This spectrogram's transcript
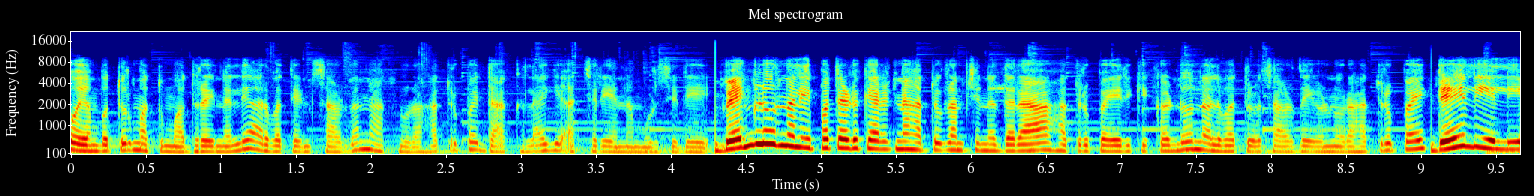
ಕೊಯಂಬತ್ತೂರು ಮತ್ತು ಮಧುರೈನಲ್ಲಿ ಅರವತ್ತೆಂಟು ಸಾವಿರದ ನಾಲ್ಕುನೂರ ಹತ್ತು ರೂಪಾಯಿ ದಾಖಲಾಗಿ ಅಚ್ಚರಿಯನ್ನು ಮೂಡಿಸಿದೆ. ಬೆಂಗಳೂರಿನಲ್ಲಿ ಇಪ್ಪತ್ತೆರಡು ಕ್ಯಾರೆಟ್ನ ಹತ್ತು ಗ್ರಾಂ ಚಿನ್ನದ ದರ, ಹತ್ತು ರೂಪಾಯಿ ಏರಿಕೆ ಕಂಡು ನಲವತ್ತೇಳು ಸಾವಿರದ ಏಳ್ನೂರ ಹತ್ತು ರೂಪಾಯಿ. ದೆಹಲಿಯಲ್ಲಿ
